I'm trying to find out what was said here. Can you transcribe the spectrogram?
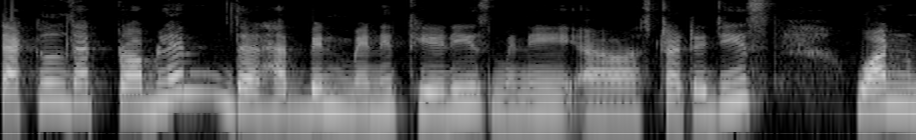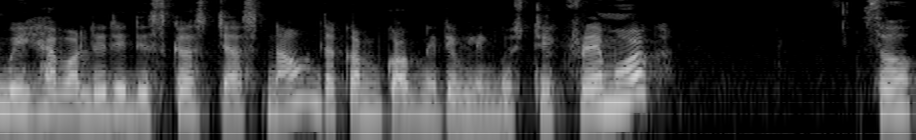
tackle that problem there have been many theories, many uh, strategies. One we have already discussed just now the cognitive linguistic framework. So,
